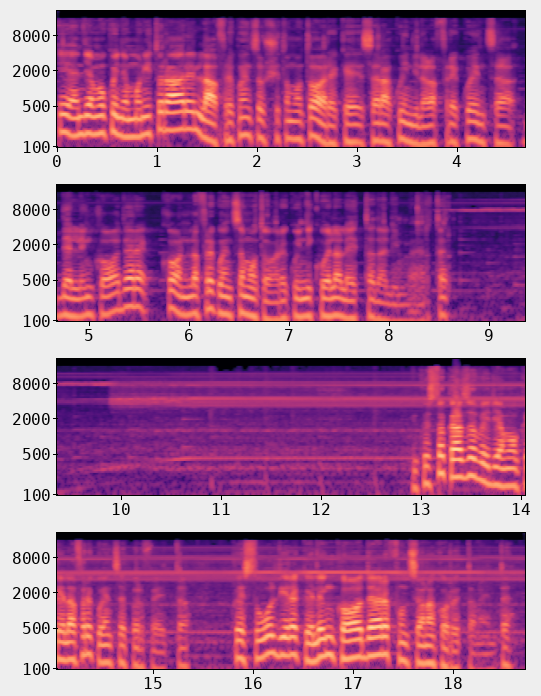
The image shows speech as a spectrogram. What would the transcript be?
e andiamo quindi a monitorare la frequenza uscita motore che sarà quindi la frequenza dell'encoder con la frequenza motore, quindi quella letta dall'inverter. In questo caso vediamo che la frequenza è perfetta. Questo vuol dire che l'encoder funziona correttamente.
